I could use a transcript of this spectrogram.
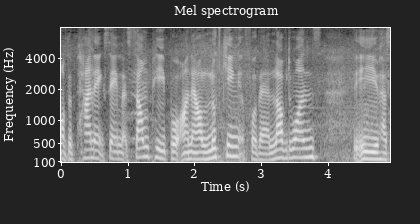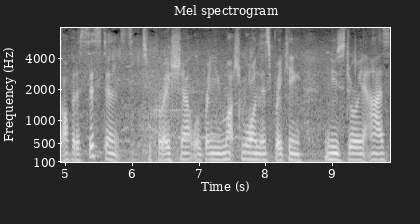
of the panic, saying that some people are now looking for their loved ones. The EU has offered assistance to Croatia. We'll bring you much more on this breaking news story as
